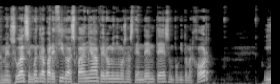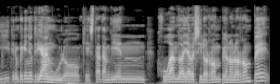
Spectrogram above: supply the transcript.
El mensual se encuentra parecido a España, pero mínimos ascendentes, un poquito mejor. Y tiene un pequeño triángulo que está también jugando ahí a ver si lo rompe o no lo rompe.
